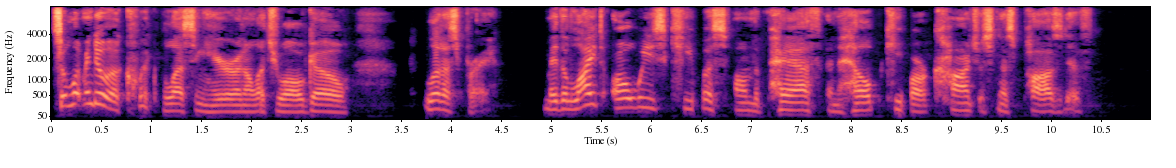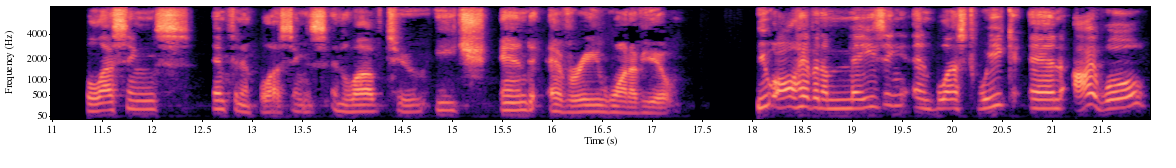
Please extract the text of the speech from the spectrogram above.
So let me do a quick blessing here and I'll let you all go. Let us pray. May the light always keep us on the path and help keep our consciousness positive. Blessings, infinite blessings, and love to each and every one of you. You all have an amazing and blessed week, and I will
